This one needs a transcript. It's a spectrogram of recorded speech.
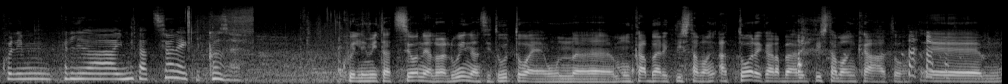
quella imitazione che cos'è? Quell'imitazione, allora lui innanzitutto è un, eh, un cabarettista attore cabarettista mancato. Ehm,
